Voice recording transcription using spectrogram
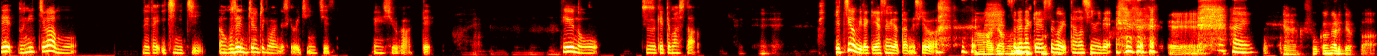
で、土日はもう、だいたい1日、あ午前中の時もあるんですけど、1日練習があって、っていうのを続けてました。月曜日だけ休みだったんですけど、それだけすごい楽しみで。えーはい。いや、なんかそう考えると、やっぱ、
